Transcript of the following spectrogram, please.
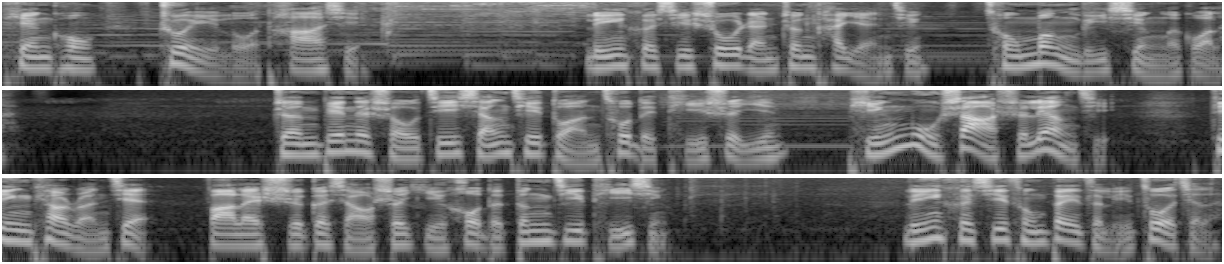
天空坠落塌陷。林和熙倏然睁开眼睛，从梦里醒了过来。枕边的手机响起短促的提示音，屏幕霎时亮起，订票软件发来十个小时以后的登机提醒。林和熙从被子里坐起来，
